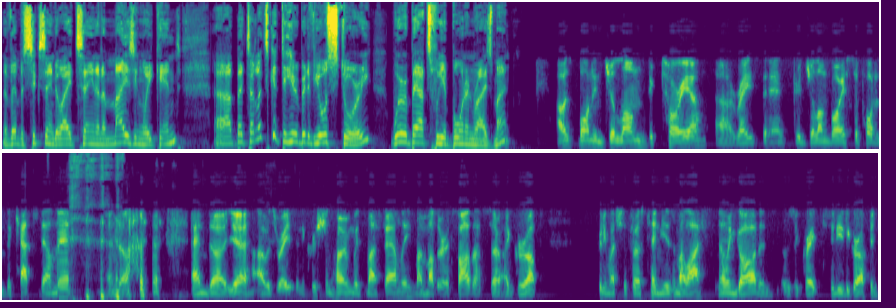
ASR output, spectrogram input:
November 16 to 18. An amazing weekend. Uh, but uh, let's get to hear a bit of your story. Whereabouts were you born and raised, mate? I was born in Geelong, Victoria, uh, raised there. Good Geelong boy, supported the Cats down there, and uh, and uh, yeah, I was raised in a Christian home with my family, my mother and father. So I grew up pretty much the first ten years of my life knowing God, and it was a great city to grow up in.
